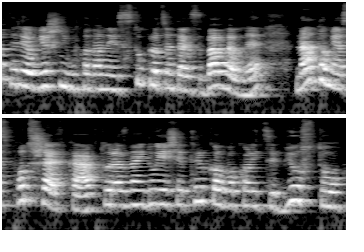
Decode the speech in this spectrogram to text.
materiał wierzchni wykonany jest w 100% z bawełny, natomiast podszewka, która znajduje się tylko w okolicy biustu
